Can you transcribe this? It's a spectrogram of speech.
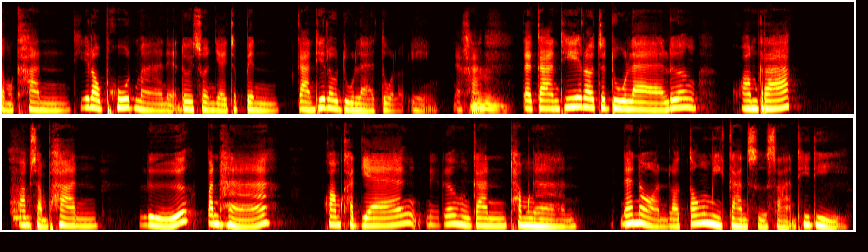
สำคัญที่เราพูดมาเนี่ยโดยส่วนใหญ่จะเป็นการที่เราดูแลตัวเราเองนะคะอืมแต่การที่เราจะดูแลเรื่องความรัก ความสัมพันธ์ หรือปัญหาความขัดแย้งในเรื่องของการทำงาน แน่นอนเราต้องมีการสื่อสารที่ดีอืม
